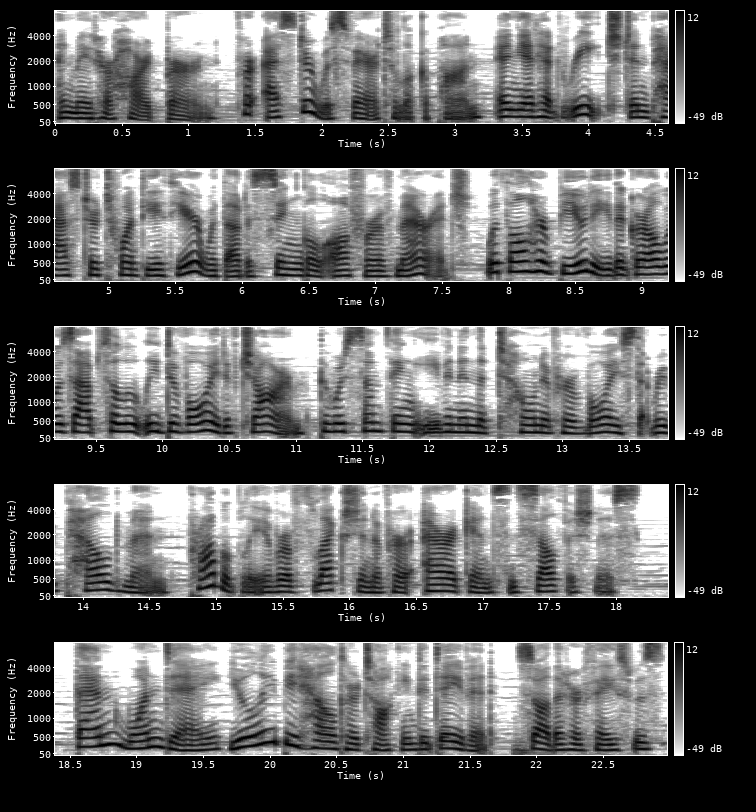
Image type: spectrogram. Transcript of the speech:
and made her heart burn. For Esther was fair to look upon, and yet had reached and passed her twentieth year without a single offer of marriage. With all her beauty, the girl was absolutely devoid of charm. There was something even in the tone of her voice that repelled men, probably a reflection of her arrogance and selfishness. Then, one day, Yulie beheld her talking to David, saw that her face was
